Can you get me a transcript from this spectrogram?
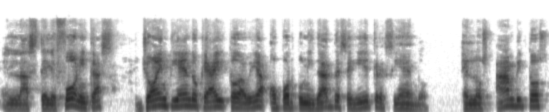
en las telefónicas, yo entiendo que hay todavía oportunidad de seguir creciendo en los ámbitos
